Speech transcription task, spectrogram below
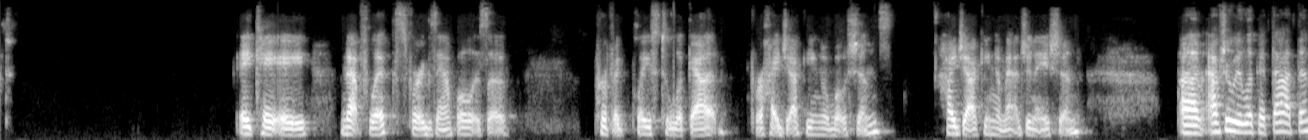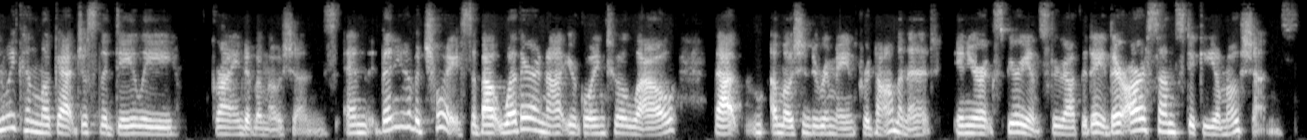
aka netflix for example is a perfect place to look at for hijacking emotions hijacking imagination um, after we look at that, then we can look at just the daily grind of emotions. And then you have a choice about whether or not you're going to allow that emotion to remain predominant in your experience throughout the day. There are some sticky emotions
